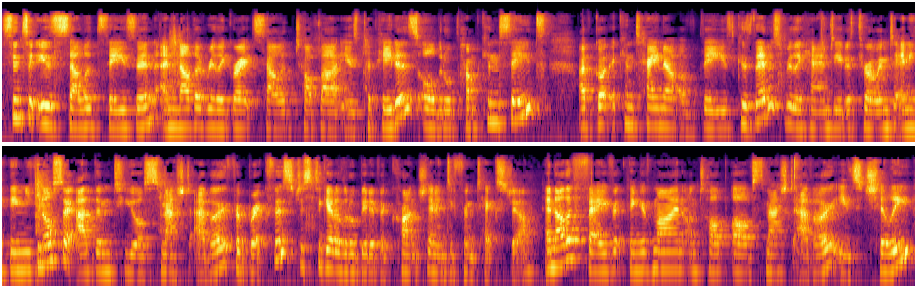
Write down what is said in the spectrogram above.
Since it is salad season, another really great salad topper is pepitas or little pumpkin seeds. I've got a container of these because they're just really handy to throw into anything. You can also add them to your smashed avo for breakfast just to get a little bit of a crunch and a different texture. Another favorite thing of mine on top of smashed avo is chili.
